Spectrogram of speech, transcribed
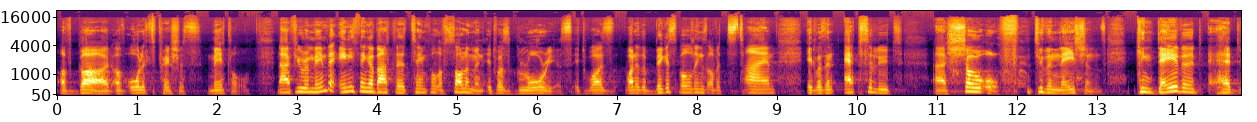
of God of all its precious metal. Now, if you remember anything about the Temple of Solomon, it was glorious. It was one of the biggest buildings of its time. It was an absolute uh, show off to the nations. King David had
